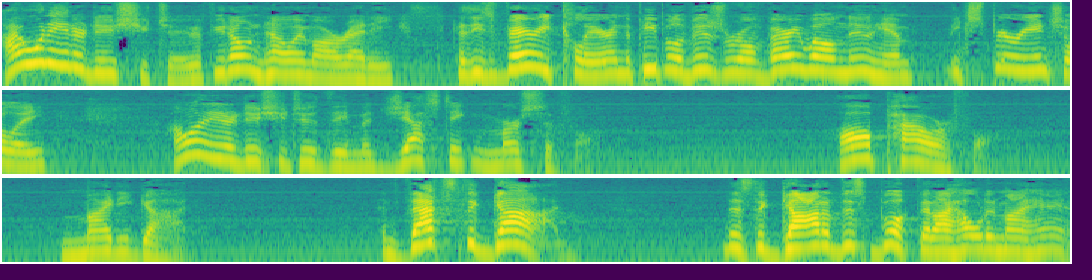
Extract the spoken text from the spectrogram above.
I want to introduce you to, if you don't know him already, because he's very clear and the people of Israel very well knew him experientially. I want to introduce you to the majestic, merciful, all powerful, mighty God. And that's the God. That's the God of this book that I hold in my hand.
